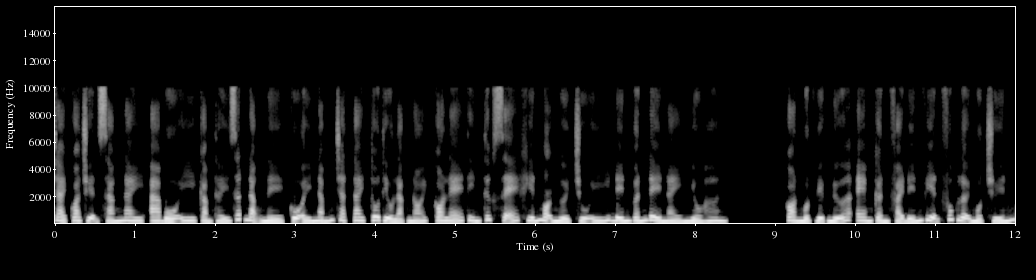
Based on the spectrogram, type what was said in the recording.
Trải qua chuyện sáng nay, A bố y cảm thấy rất nặng nề, cô ấy nắm chặt tay Tô Tiểu Lạc nói có lẽ tin tức sẽ khiến mọi người chú ý đến vấn đề này nhiều hơn. Còn một việc nữa em cần phải đến viện phúc lợi một chuyến,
